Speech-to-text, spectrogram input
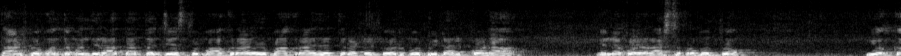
దాంట్లో కొంతమంది రాద్ధాంతం చేస్తూ మాకు రాలేదు మాకు రాలేదు నోరు మూపించడానికి కూడా నిన్న కూడా రాష్ట్ర ప్రభుత్వం ఈ యొక్క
